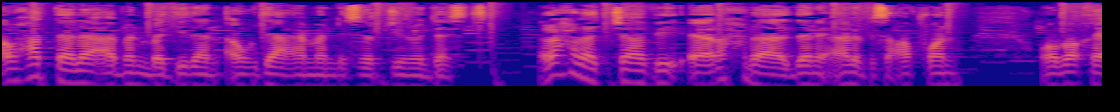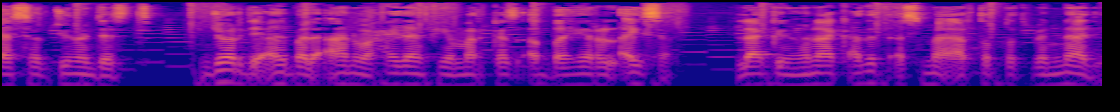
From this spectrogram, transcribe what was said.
أو حتى لاعبا بديلا أو داعما لسيرجينو ديست. رحلة تشافي رحلة داني ألفيس عفوا وبقي سيرجينو ديست. جوردي ألبا الآن وحيدا في مركز الظهير الأيسر لكن هناك عدة أسماء ارتبطت بالنادي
